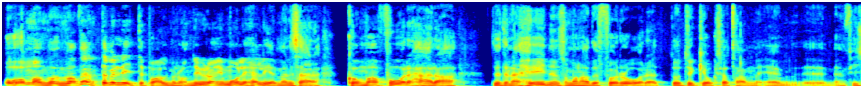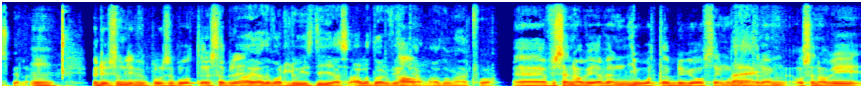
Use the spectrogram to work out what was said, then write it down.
och man, man väntar väl lite på Almiron. Nu gjorde han ju mål i helgen, men så här, kommer han få det här, eh, den här höjden som han hade förra året, då tycker jag också att han är en fin spelare. Mm. Men du som Liverpool-supporter, Sabri? Ja, jag hade varit Luis Diaz alla dagar i veckan ja. av de här två. Eh, för sen har vi även Jota blev avstängd mot Tottenham. Och sen har vi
